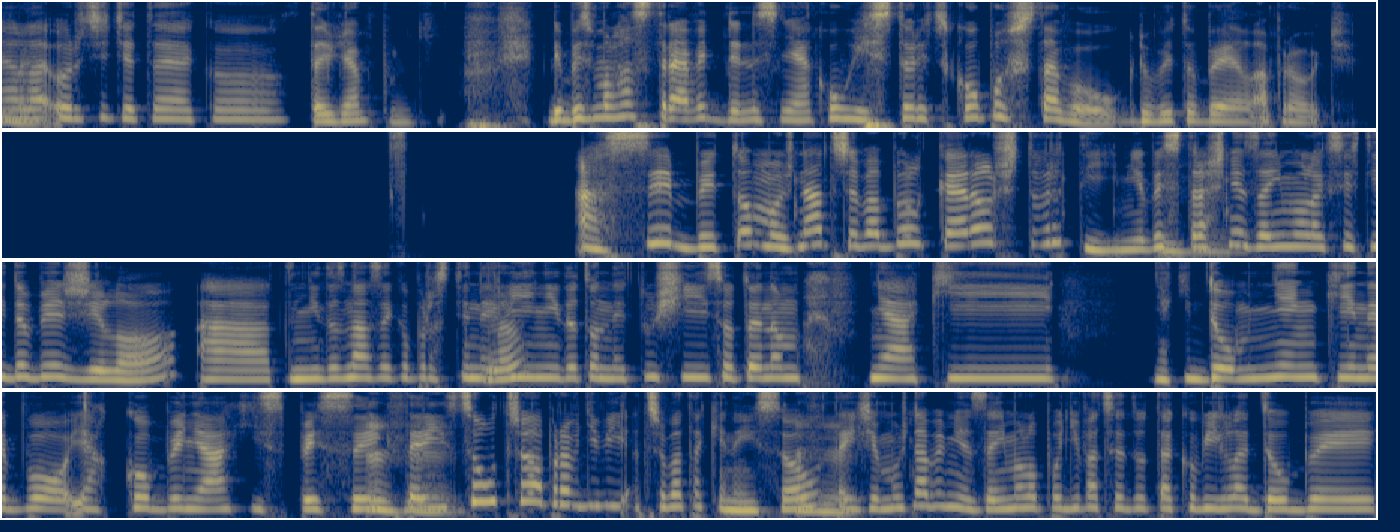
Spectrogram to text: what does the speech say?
hele, určitě to je jako... Tady udělám puntí. Kdybys mohla strávit den s nějakou historickou postavou, kdo by to byl a proč? Asi by to možná třeba byl Karel IV. Mě by Mhm. strašně zajímalo, jak si v té době žilo a nikdo z nás jako prostě neví, No. nikdo to netuší, jsou to jenom nějaký nějaký domněnky nebo jakoby nějaký spisy, mm-hmm. které jsou třeba pravdivý a třeba taky nejsou, mm-hmm. takže možná by mě zajímalo podívat se do takovéhle doby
